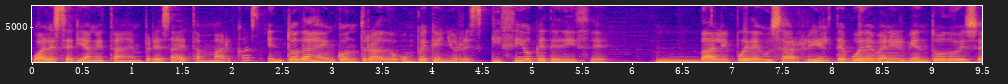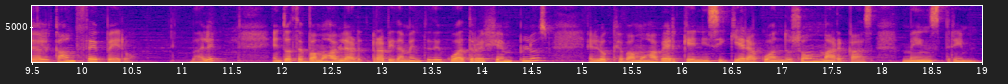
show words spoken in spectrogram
cuáles serían estas empresas, estas marcas. En todas he encontrado un pequeño resquicio que te dice, "Mm, vale, puedes usar reel, te puede venir bien todo ese alcance, pero, ¿vale? Entonces vamos a hablar rápidamente de cuatro ejemplos en los que vamos a ver que ni siquiera cuando son marcas mainstream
